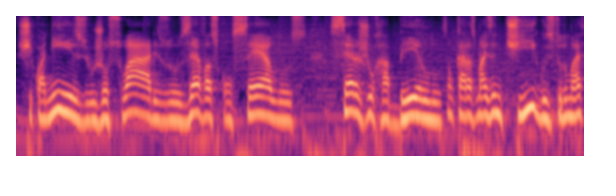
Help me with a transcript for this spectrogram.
Chico Anísio, o Jô Soares, o Zé Vasconcelos, Sérgio Rabelo, são caras mais antigos e tudo mais,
